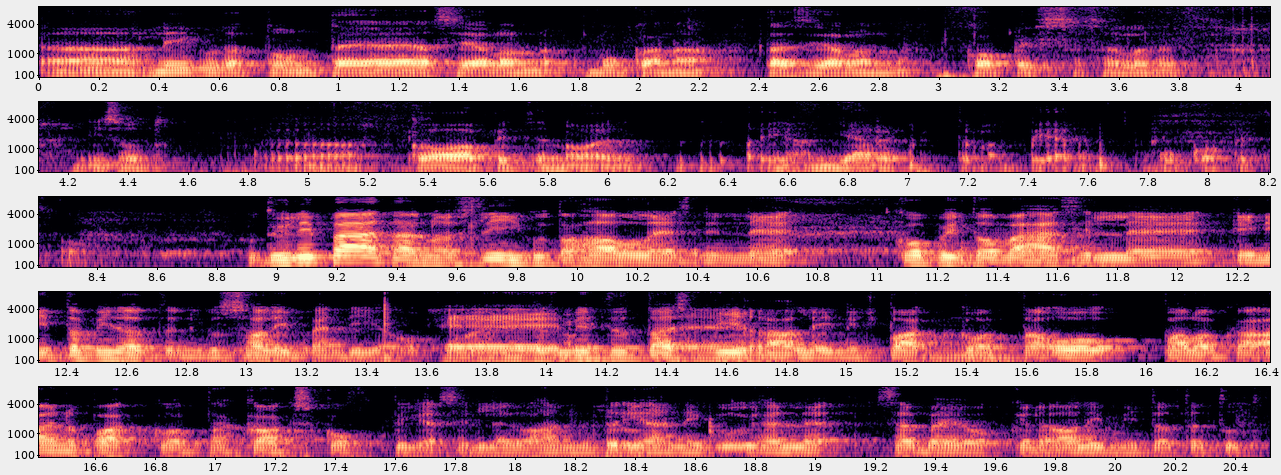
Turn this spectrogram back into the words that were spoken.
ää, liikuntatunteja ja siellä on mukana, tai siellä on kopissa sellaiset isot ää, kaapit ja noin ihan järkyttävän pienet pukopit. Mutta ylipäätään noissa liikuntahalleissa, niin ne kopit on vähän silleen, ei niitä ole mitattu niin bändinjoukkoja. Ei, mietit jotain spiraaliin, niin pakko mm. ottaa, o, paloka, aina pakko ottaa kaksi koppia silleen, vähän ihan niin kuin yhdelle säbäjoukkeelle alimitotetut.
